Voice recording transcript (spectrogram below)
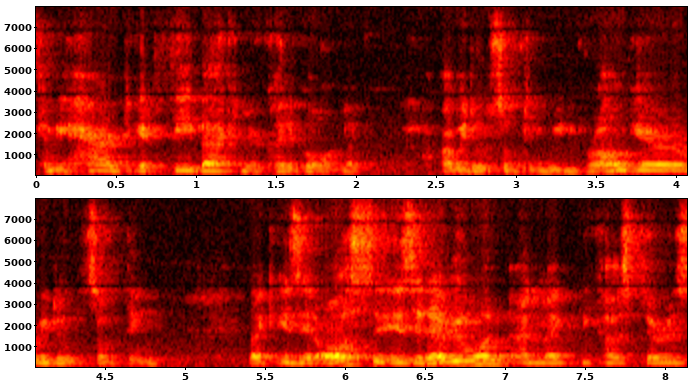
can be hard to get feedback, and you're kind of going like, are we doing something really wrong here? Are we doing something like is it us is it everyone and like because there is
